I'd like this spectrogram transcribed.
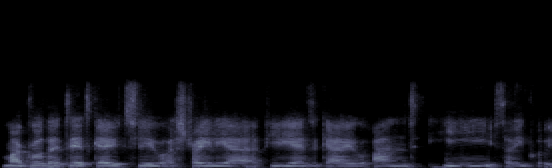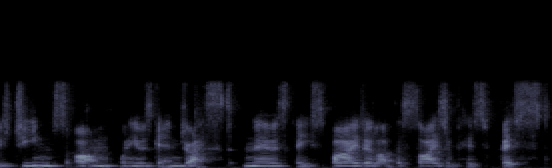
my brother did go to Australia a few years ago and he said he put his jeans on when he was getting dressed and there was a spider like the size of his fist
